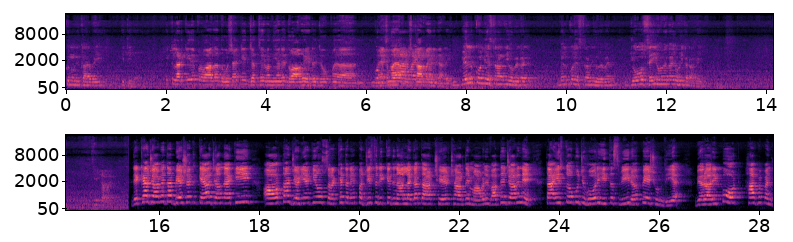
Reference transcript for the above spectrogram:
ਕਾਨੂੰਨੀ ਕਾਰਵਾਈ ਕੀਤੀ ਜਾਵੇਗੀ ਇੱਕ ਲੜਕੀ ਦੇ ਪਰਿਵਾਰ ਦਾ ਦੋਸ਼ ਹੈ ਕਿ ਜਥੇਬੰਦੀਆਂ ਦੇ ਦਬਾਅ ਹੇਠ ਜੋ ਮਹਿਕਮਾ ਹੈ ਪੁਲਿਸ ਕਾਰਵਾਈ ਨਹੀਂ ਕਰ ਰਹੀ। ਬਿਲਕੁਲ ਇਸ ਤਰ੍ਹਾਂ ਦੀ ਹੋਵੇਗਾ ਜੀ। ਬਿਲਕੁਲ ਇਸ ਤਰ੍ਹਾਂ ਨਹੀਂ ਹੋਵੇਗਾ ਜੀ। ਜੋ ਸਹੀ ਹੋਵੇਗਾ ਜੀ ਉਹੀ ਕਰਾਂਗੇ ਜੀ। ਠੀਕ ਹੈ ਭਾਈ ਦੇਖਿਆ ਜਾਵੇ ਤਾਂ ਬੇਸ਼ੱਕ ਕਿਹਾ ਜਾਂਦਾ ਹੈ ਕਿ ਔਰਤਾਂ ਜਿਹੜੀਆਂ ਕਿ ਉਹ ਸੁਰੱਖਿਅਤ ਨੇ, ਪਰ ਜਿਸ ਤਰੀਕੇ ਦੇ ਨਾਲ ਲਗਾਤਾਰ ਛੇੜਛਾੜ ਦੇ ਮਾਮਲੇ ਵਧਦੇ ਜਾ ਰਹੇ ਨੇ, ਤਾਂ ਇਸ ਤੋਂ ਕੁਝ ਹੋਰ ਹੀ ਤਸਵੀਰ ਪੇਸ਼ ਹੁੰਦੀ ਹੈ। ਬਿਊਰੋ ਰਿਪੋਰਟ, ਹਰਫ ਪੰਜਾਬ।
